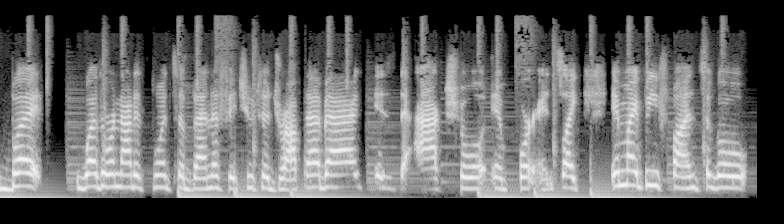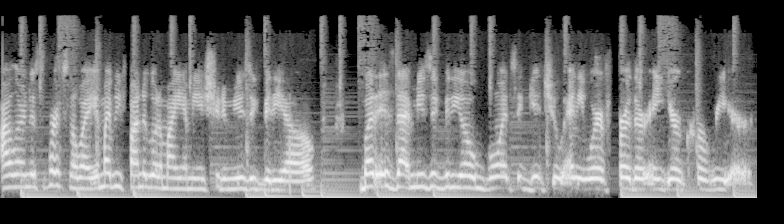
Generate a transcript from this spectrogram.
but whether or not it's going to benefit you to drop that bag is the actual importance. Like it might be fun to go, I learned this personal way. It might be fun to go to Miami and shoot a music video, but is that music video going to get you anywhere further in your career?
